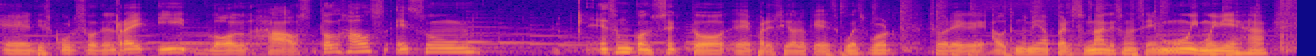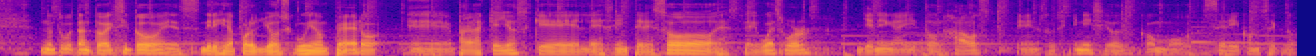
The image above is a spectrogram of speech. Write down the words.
El Discurso del Rey y Dollhouse. Dollhouse es un, es un concepto eh, parecido a lo que es Westworld sobre autonomía personal. Es una serie muy, muy vieja. No tuvo tanto éxito, es dirigida por Josh Whedon, pero eh, para aquellos que les interesó este, Westworld, llenen ahí Dollhouse en sus inicios como serie concepto.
